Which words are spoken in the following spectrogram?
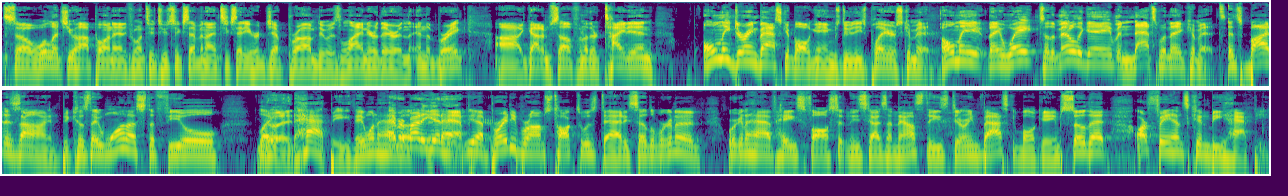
so we'll let you hop on in if you want to. Two six seven nine six eighty. Heard Jeff Brohm do his liner there in the, in the break. Uh, got himself another tight end. Only during basketball games do these players commit. Only they wait till the middle of the game, and that's when they commit. it's by design because they want us to feel like Good. happy. They want to have Everybody a- get happy. Yeah, Brady Brahms talked to his dad. He said, "We're gonna we're gonna have Hayes Fawcett and these guys announce these during basketball games so that our fans can be happy."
